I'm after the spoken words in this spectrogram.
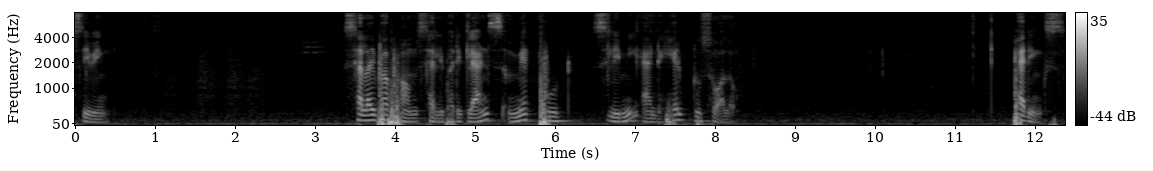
chewing. Saliva from salivary glands make food slimy and help to swallow. Pharynx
